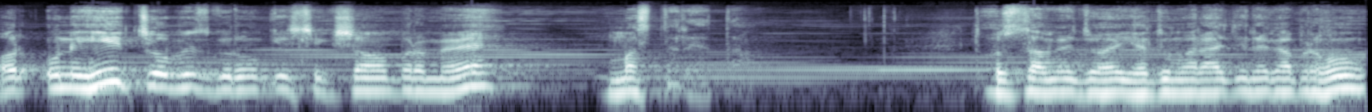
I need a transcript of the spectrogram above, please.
और उन्हीं 24 गुरुओं की शिक्षाओं पर मैं मस्त रहता हूँ। तो उस समय जो है यदु महाराज जी ने कहा, प्रभु,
